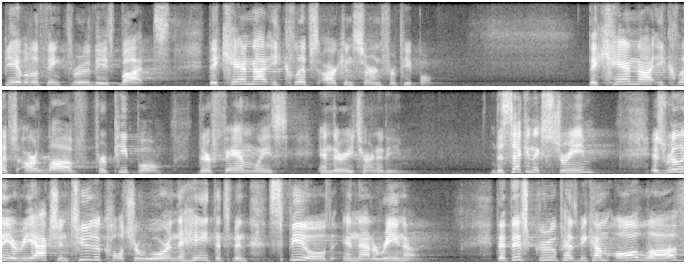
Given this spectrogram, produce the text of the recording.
be able to think through these, but they cannot eclipse our concern for people. They cannot eclipse our love for people, their families, and their eternity. The second extreme is really a reaction to the culture war and the hate that's been spilled in that arena that this group has become all love,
